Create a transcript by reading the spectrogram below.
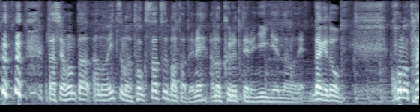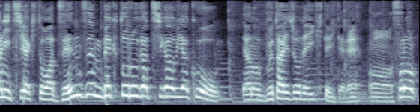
私は本当は、あの、いつもは特撮バタでね、あの、狂ってる人間なので。だけど、この谷千秋とは全然ベクトルが違う役を、あの、舞台上で生きていてね、あその、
